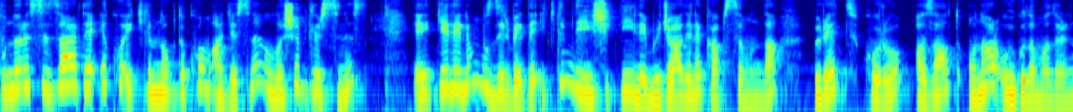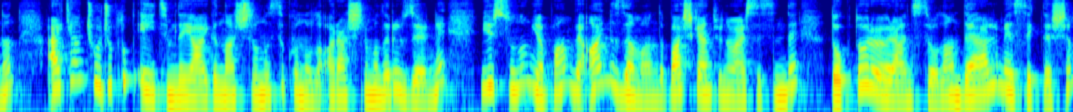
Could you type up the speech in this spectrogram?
Bunlara sizler de ekoiklim.com adresinden ulaşabilirsiniz. E, gelelim bu zirvede iklim değişikliği ile mücadele kapsamında üret, koru, azalt, onar uygulamalarının erken çocukluk eğitimde yaygınlaştırılması konulu araştırmaları üzerine bir sunum yapan ve aynı zamanda Başkent Üniversitesi'nde doktor öğrencisi olan değerli meslektaşım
